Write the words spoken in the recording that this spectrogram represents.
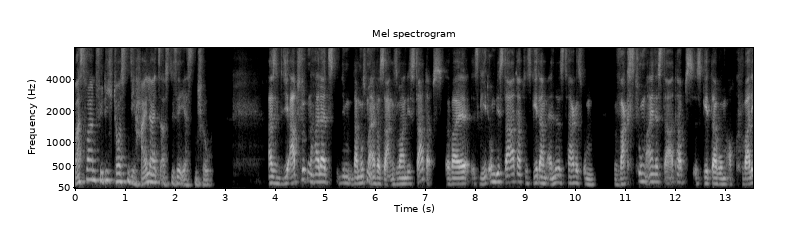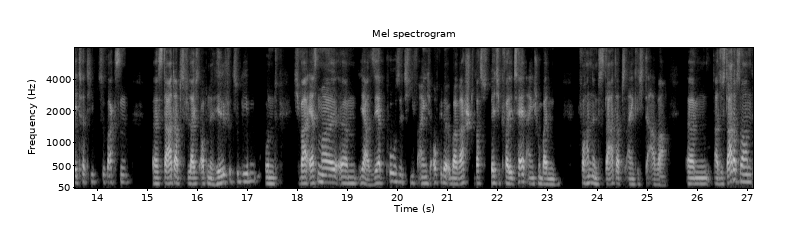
was waren für dich, Thorsten, die Highlights aus dieser ersten Show? Also die absoluten Highlights, die, da muss man einfach sagen, es waren die Startups, weil es geht um die Startups, es geht am Ende des Tages um Wachstum eines Startups, es geht darum, auch qualitativ zu wachsen, äh, Startups vielleicht auch eine Hilfe zu geben. Und ich war erstmal ähm, ja, sehr positiv eigentlich auch wieder überrascht, was, welche Qualität eigentlich schon bei den vorhandenen Startups eigentlich da war. Ähm, also Startups waren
